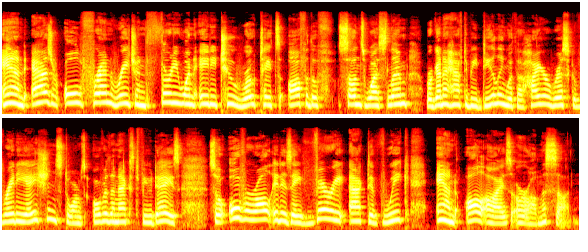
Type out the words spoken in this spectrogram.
And as old friend region 3182 rotates off of the sun's west limb, we're going to have to be dealing with a higher risk of radiation storms over the next few days. So overall, it is a very active week and all eyes are on the sun.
